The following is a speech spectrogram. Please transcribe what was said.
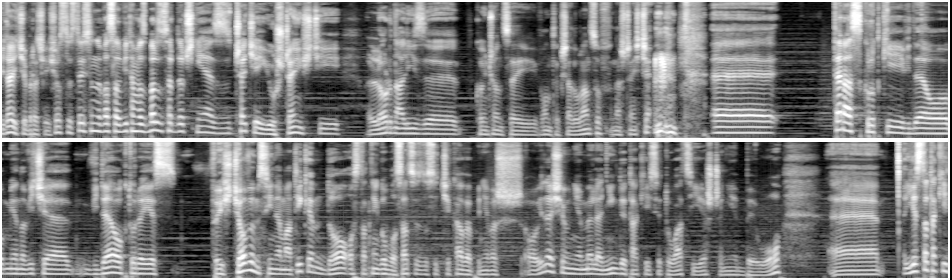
Witajcie bracia i siostry, z tej strony Wasal, witam was bardzo serdecznie z trzeciej już części Lorna Lizy, kończącej wątek Shadowlandsów, na szczęście. eee, teraz krótkie wideo, mianowicie wideo, które jest wyjściowym cinematikiem do ostatniego bossa, co jest dosyć ciekawe, ponieważ o ile się nie mylę, nigdy takiej sytuacji jeszcze nie było. Eee, jest to taki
